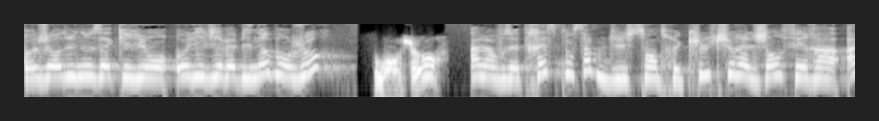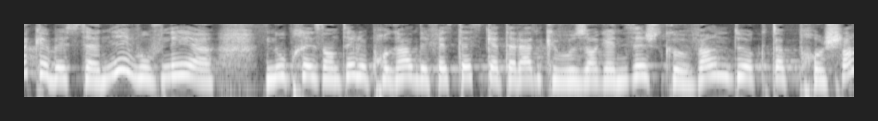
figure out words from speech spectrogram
Aujourd'hui, nous accueillons Olivier Babineau. Bonjour. Bonjour. Alors, vous êtes responsable du centre culturel Jean Ferrat à Cabestany et vous venez euh, nous présenter le programme des Festes catalanes que vous organisez jusqu'au 22 octobre prochain.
